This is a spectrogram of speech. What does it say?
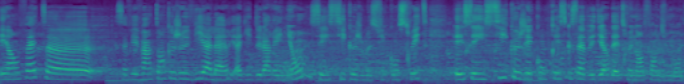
et en fait, ça fait 20 ans que je vis à l'île de la Réunion. C'est ici que je me suis construite. Et c'est ici que j'ai compris ce que ça veut dire d'être une enfant du monde.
